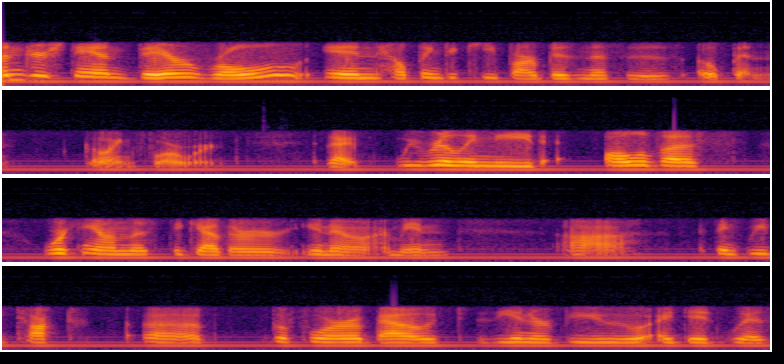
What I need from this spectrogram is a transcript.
understand their role in helping to keep our businesses open going forward. That we really need all of us working on this together. You know, I mean, uh, I think we talked uh, before about the interview I did with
